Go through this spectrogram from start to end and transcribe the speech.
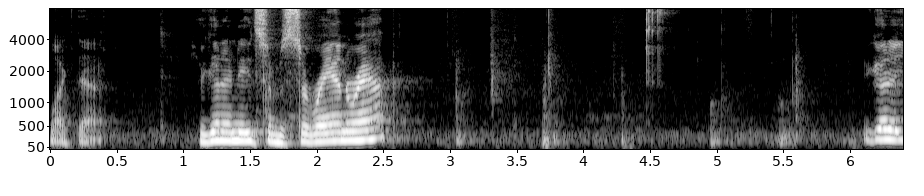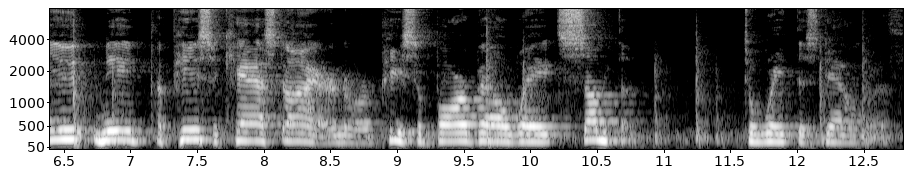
like that. You're going to need some saran wrap. You're going to need a piece of cast iron or a piece of barbell weight, something to weight this down with.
